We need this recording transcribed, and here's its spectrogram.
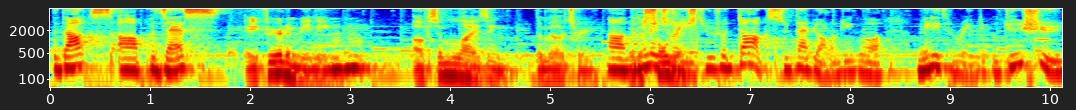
The dogs uh, possess A figurative meaning of symbolizing the military. uh, or the the military， soldiers. 就是说 dogs 就代表了这个 military 这个军事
